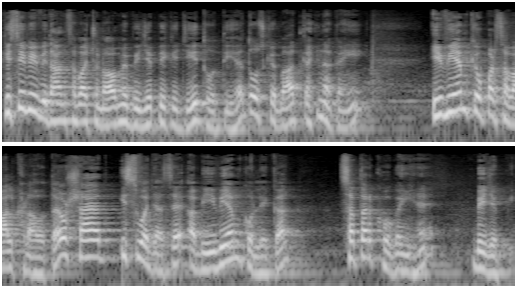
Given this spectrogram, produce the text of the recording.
किसी भी विधानसभा चुनाव में बीजेपी की जीत होती है तो उसके बाद कहीं ना कहीं ईवीएम के ऊपर सवाल खड़ा होता है और शायद इस वजह से अब ईवीएम को लेकर सतर्क हो गई हैं बीजेपी।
